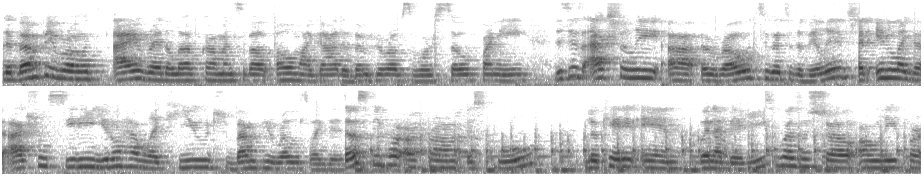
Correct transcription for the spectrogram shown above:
The bumpy roads, I read a lot of comments about, oh my god, the bumpy roads were so funny. This is actually uh, a road to go to the village, but in like the actual city, you don't have like huge bumpy roads like this. Those people are from a school located in Bonabéry. This was a show only for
